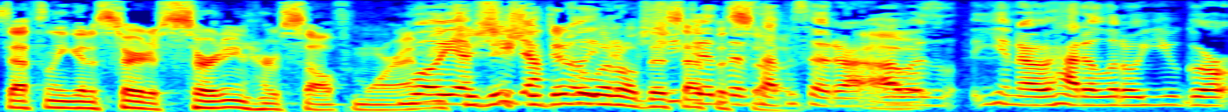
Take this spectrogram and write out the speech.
definitely going to start asserting herself more. I well, mean, yeah, she, she, did, she did a little did. this she episode. this episode. I, I Uh, was, you know, had a little you go,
